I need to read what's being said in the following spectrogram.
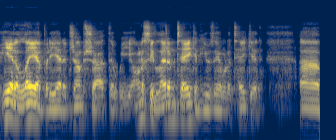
He had a layup, but he had a jump shot that we honestly let him take, and he was able to take it. Uh,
